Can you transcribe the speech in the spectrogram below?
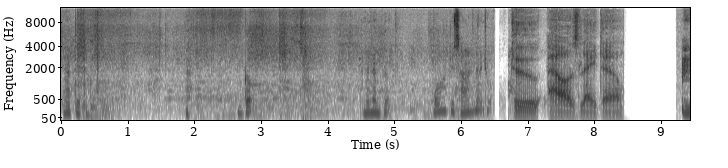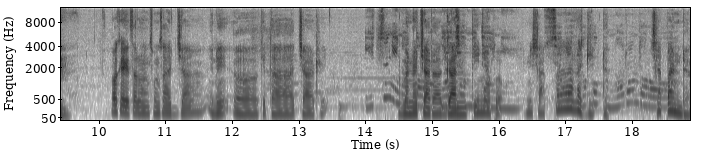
mati tuh bro mana bro oh di sana cuk. Two hours later. Oke kita langsung saja. Ini uh, kita cari gimana cara gantinya bro ini siapa lagi? Dah. Siapa anda?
